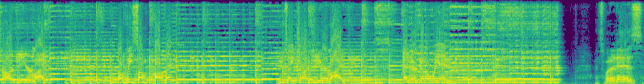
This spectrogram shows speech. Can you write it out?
charge of your life. Don't be some puppet. You take charge of your life, and you're going to win. That's what it is.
